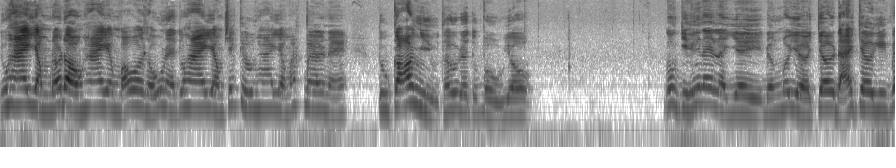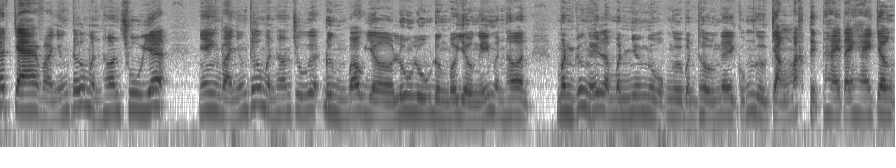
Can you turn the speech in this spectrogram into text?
Tôi hai dòng đỡ đồ hai dòng bảo vệ thủ này tôi hai dòng sát thương, hai dòng hp nè. Tôi có nhiều thứ để tôi bù vô. Câu chuyện ở đây là gì? Đừng bao giờ chơi đã chơi ghi vết cha và những thứ mình hên xui á nha và những thứ mình hên xui đừng bao giờ luôn luôn đừng bao giờ nghĩ mình hên. Mình cứ nghĩ là mình như người một người bình thường đi cũng người chằn mắt thịt hai tay hai chân.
